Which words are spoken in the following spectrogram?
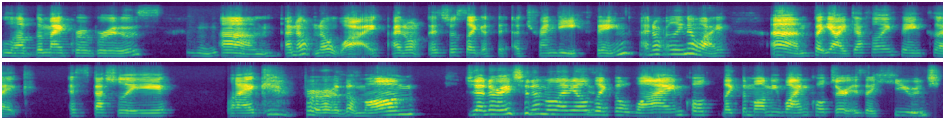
love the microbrews. Mhm. Um, I don't know why. I don't. It's just like a, th- a trendy thing. I don't really know why. Um, but yeah, I definitely think like, especially like for the mom generation of millennials, Yeah. like the wine cult, like the mommy wine culture is a huge,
